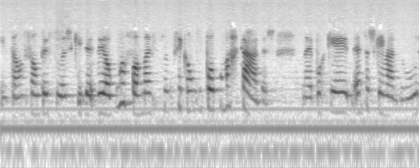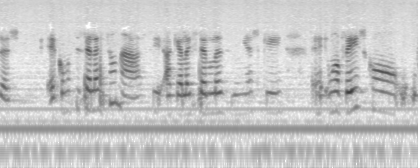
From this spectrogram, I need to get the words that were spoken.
então são pessoas que de, de alguma forma ficam um pouco marcadas, né? Porque essas queimaduras é como se selecionasse aquelas célulazinhas que é, uma vez com o,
